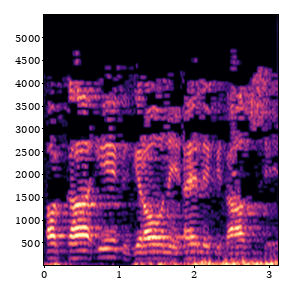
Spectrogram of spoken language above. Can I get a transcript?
اور کہا، ایک گروہ نے اہل کتاب سے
